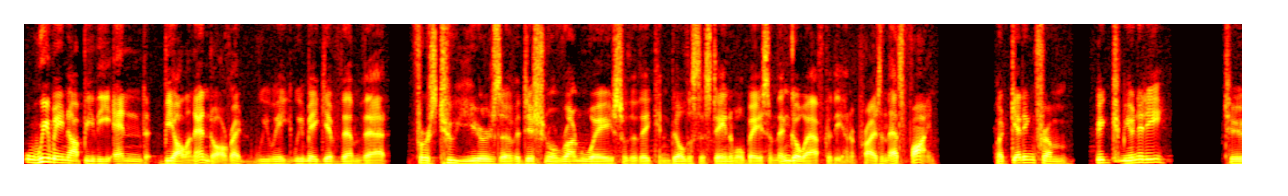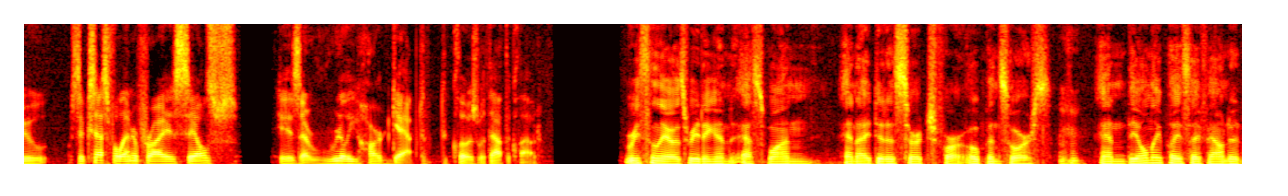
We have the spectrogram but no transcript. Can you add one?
we may not be the end be all and end all, right? We may, we may give them that first two years of additional runway so that they can build a sustainable base and then go after the enterprise, and that's fine. But getting from big community to successful enterprise sales is a really hard gap to, to close without the cloud. Recently, I was reading an S1 and I did a search for open source, mm-hmm. and the only place I found it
